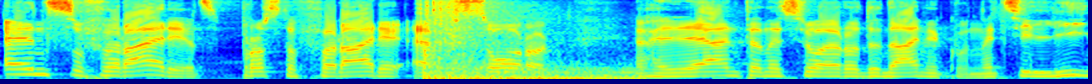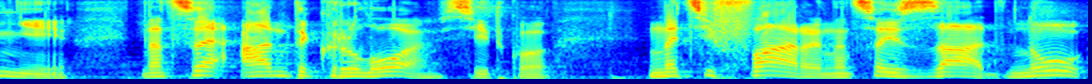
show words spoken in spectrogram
Енсо Феррарі, це просто Феррарі F40. Гляньте на цю аеродинаміку, на ці лінії, на це антикрило, сітко, на ці фари, на цей зад. Ну.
